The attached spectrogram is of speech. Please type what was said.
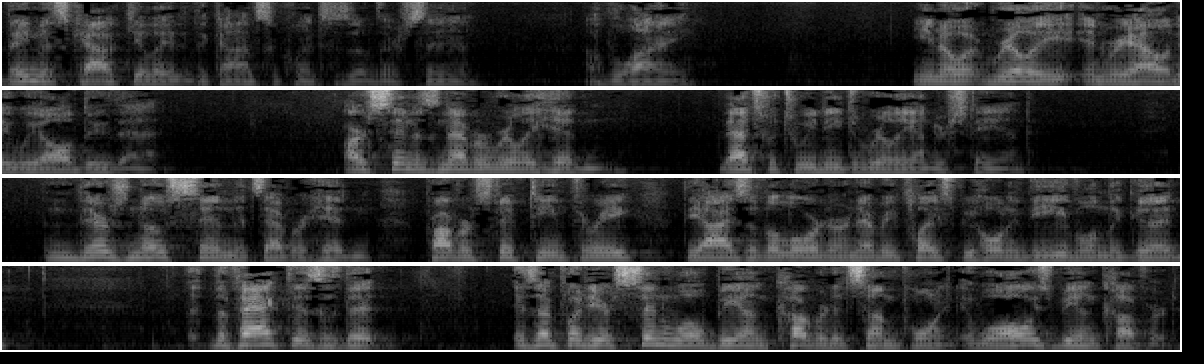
They miscalculated the consequences of their sin, of lying. You know, it really, in reality, we all do that. Our sin is never really hidden. That's what we need to really understand. There's no sin that's ever hidden. Proverbs 15:3, the eyes of the Lord are in every place beholding the evil and the good. The fact is is that as I put here, sin will be uncovered at some point. It will always be uncovered.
